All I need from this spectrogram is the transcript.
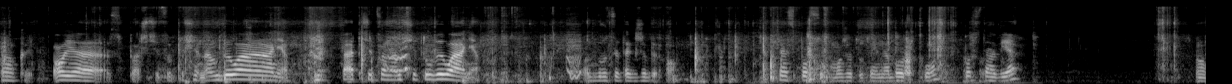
Ok. O Jezu, patrzcie co tu się nam wyłania. Patrzcie co nam się tu wyłania. Odwrócę tak, żeby... O, w ten sposób może tutaj na boczku postawię. O,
